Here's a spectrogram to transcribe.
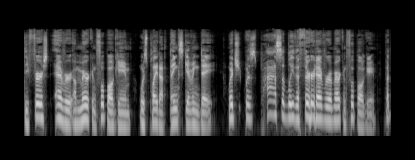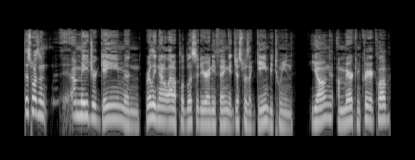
the first ever American football game was played on Thanksgiving Day, which was possibly the third ever American football game. But this wasn't a major game and really not a lot of publicity or anything. It just was a game between Young American Cricket Club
